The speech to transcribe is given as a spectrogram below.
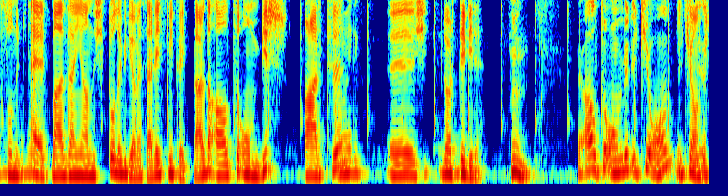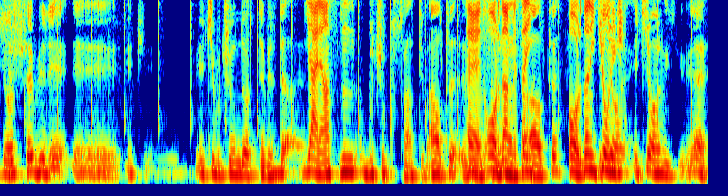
sonuç evet bazen yanlışlık da olabiliyor. Mesela resmi kayıtlarda 6 11 artı e, dörtte biri. Hmm. 6-11, 2-10. 2-10 küsür. Dörtte biri, e, iki, iki buçuğun dörtte biri de Yani aslında buçuk santim. Altı. Evet, oradan mesela- Altı. oradan 2-13 2 12 evet.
